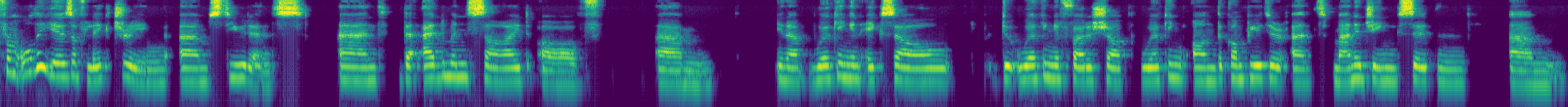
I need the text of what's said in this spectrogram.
from all the years of lecturing um, students and the admin side of um, you know working in excel do, working in photoshop working on the computer and managing certain um,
